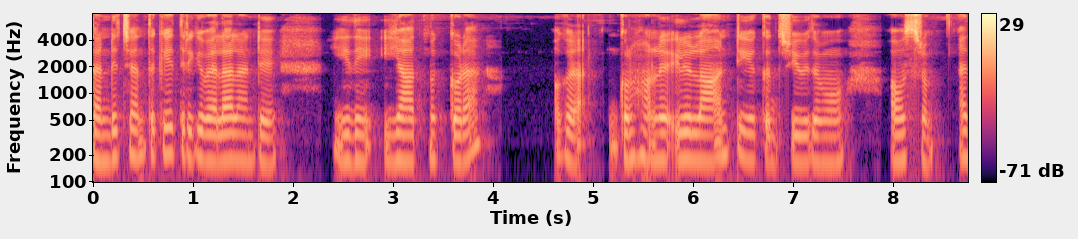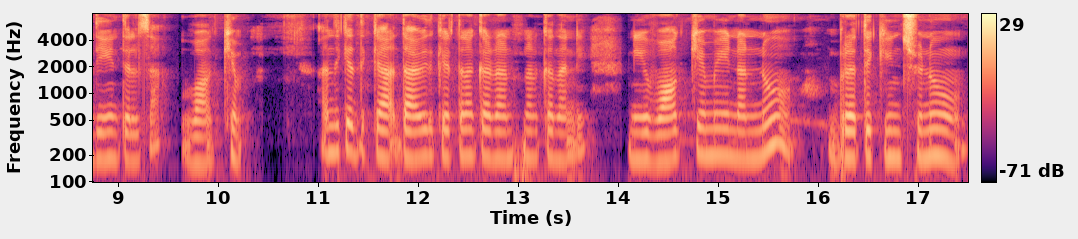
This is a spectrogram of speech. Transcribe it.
తండ్రి చెంతకే తిరిగి వెళ్ళాలంటే ఇది ఈ ఆత్మకి కూడా ఒక గృహంలో ఇల్లు లాంటి యొక్క జీవితము అవసరం. అది ఏం తెలుసా? వాక్యం. అందుకే అది దావిద దావీదు కీర్తనకారుడు అంటున్నారు కదండి. నీ వాక్యమే నన్ను బ్రతికించును.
